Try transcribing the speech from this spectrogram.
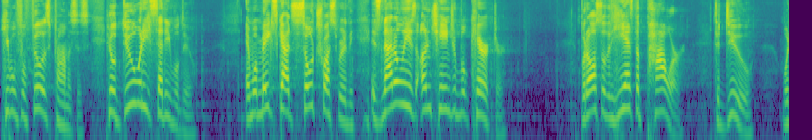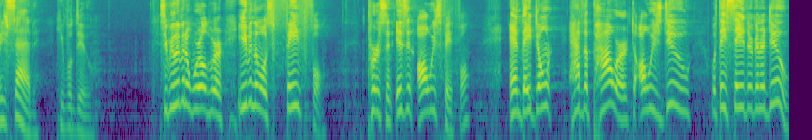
He will fulfill his promises. He'll do what he said he will do. And what makes God so trustworthy is not only his unchangeable character, but also that he has the power to do what he said he will do. See, we live in a world where even the most faithful person isn't always faithful, and they don't have the power to always do what they say they're going to do.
